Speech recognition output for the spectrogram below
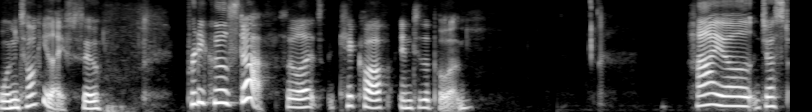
Women's Hockey Life. So pretty cool stuff. So let's kick off into the poem. Hi all, just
